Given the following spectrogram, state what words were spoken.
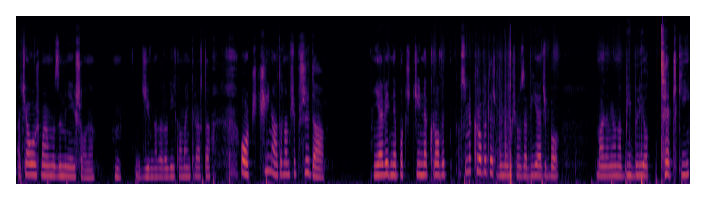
a ciało już mają zmniejszone. Hm. Dziwna ta logika Minecrafta. O, trzcina, to nam się przyda. Ja biegnę po trzcinę, krowy, a w sumie krowy też będę musiał zabijać, bo będę miał na biblioteczki.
